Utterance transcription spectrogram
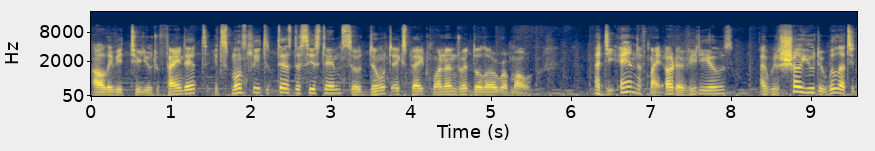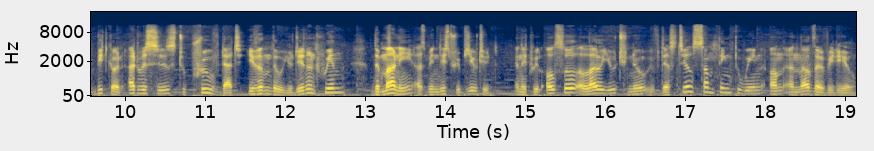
I'll leave it to you to find it, it's mostly to test the system, so don't expect $100 or more. At the end of my other videos, I will show you the related Bitcoin addresses to prove that, even though you didn't win, the money has been distributed, and it will also allow you to know if there's still something to win on another video.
